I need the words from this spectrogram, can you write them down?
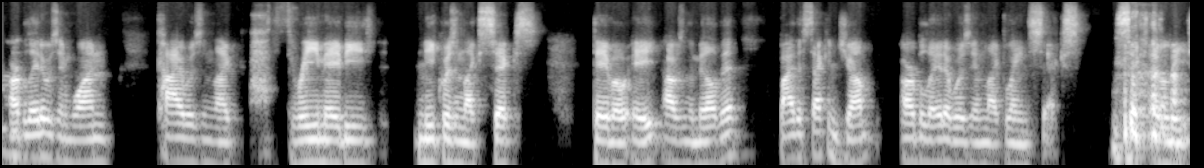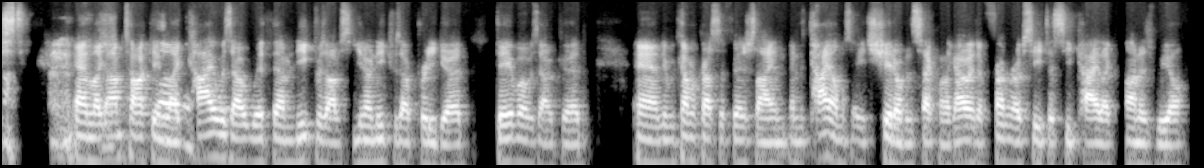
Arboleda was in one, Kye was in like three, maybe. Niek was in like six, Davo eight. I was in the middle of it. By the second jump, Arboleda was in like lane six, six at least. And like I'm talking like Kye was out with them. Niek was obviously, you know, Niek was out pretty good. Davo was out good. And we come across the finish line, and Kye almost ate shit over the second. one. Like I had a front row seat to see Kye like on his wheel.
